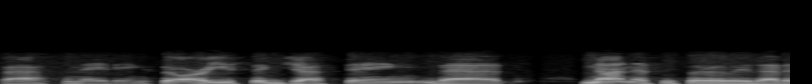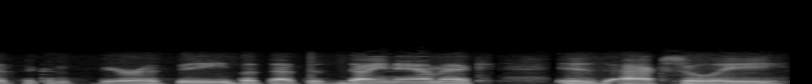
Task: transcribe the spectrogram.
fascinating. So, are you suggesting that not necessarily that it's a conspiracy, but that this dynamic is actually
